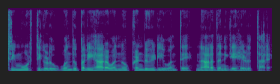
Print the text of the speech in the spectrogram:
ತ್ರಿಮೂರ್ತಿಗಳು ಒಂದು ಪರಿಹಾರವನ್ನು ಕಂಡುಹಿಡಿಯುವಂತೆ ನಾರದನಿಗೆ ಹೇಳುತ್ತಾರೆ.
